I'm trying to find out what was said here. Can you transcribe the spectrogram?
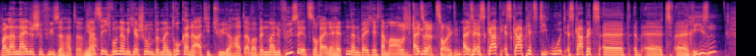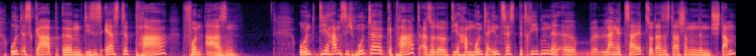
Weil er neidische Füße hatte. Ja. Weißt du, ich wundere mich ja schon, wenn mein Drucker eine Attitüde hat. Aber wenn meine Füße jetzt noch eine hätten, dann wäre ich echt am Arsch. Und Also- Kinder zeugen. Also es gab, es gab jetzt die Ur, es gab jetzt äh, äh, äh, Riesen und es gab ähm, dieses erste Paar von Asen. Und die haben sich munter gepaart, also die haben munter Inzest betrieben, äh, lange Zeit, sodass es da schon einen Stamm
